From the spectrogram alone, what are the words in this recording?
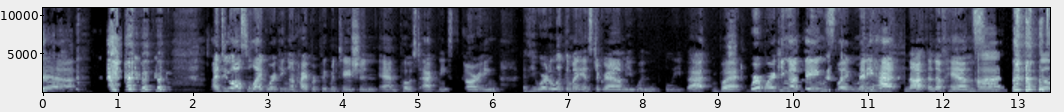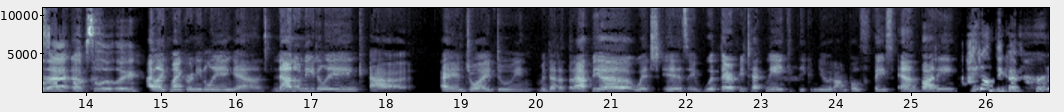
yeah. I do also like working on hyperpigmentation and post acne scarring. If you were to look at my Instagram, you wouldn't believe that. But we're working on things like many hat, not enough hands. Uh, feel that absolutely. I like micro needling and nano needling. Uh, I enjoy doing Medeta Terapia, which is a wood therapy technique. You can do it on both face and body. I don't think I've heard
